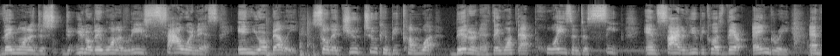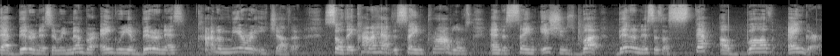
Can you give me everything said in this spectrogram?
they want to just you know they want to leave sourness in your belly so that you too can become what? Bitterness. They want that poison to seep inside of you because they're angry and that bitterness. And remember, angry and bitterness kind of mirror each other. So they kind of have the same problems and the same issues, but bitterness is a step above anger.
